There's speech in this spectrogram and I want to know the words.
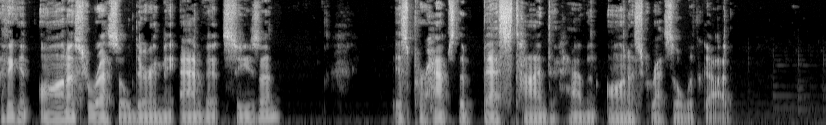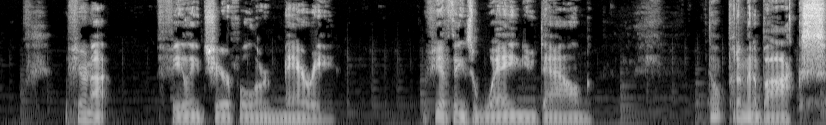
I think an honest wrestle during the Advent season is perhaps the best time to have an honest wrestle with God if you're not feeling cheerful or merry, if you have things weighing you down, don't put them in a box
